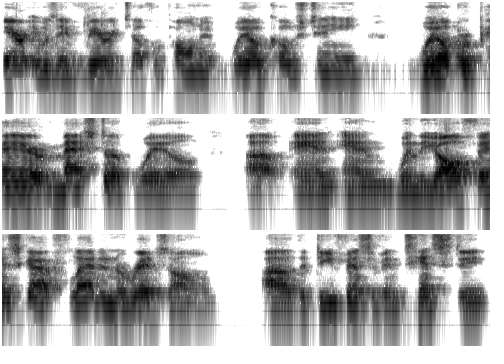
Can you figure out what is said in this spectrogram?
very it was a very tough opponent, well coached team, well prepared, matched up well, uh, and and when the offense got flat in the red zone uh, the defensive intensity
